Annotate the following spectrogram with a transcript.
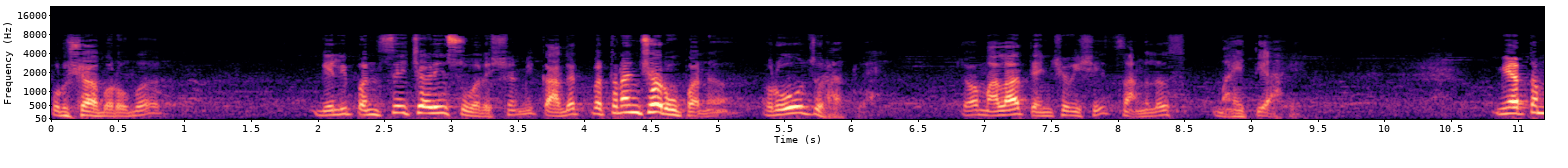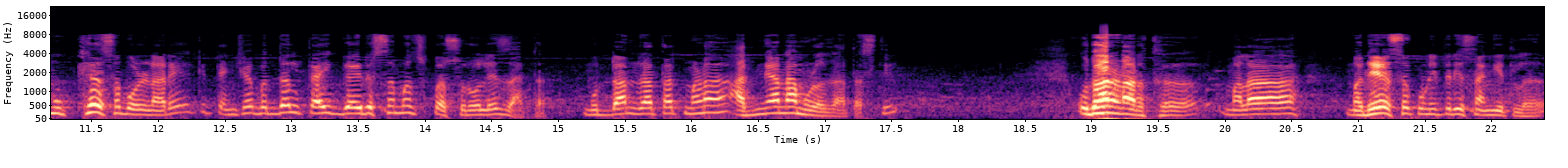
पुरुषाबरोबर गेली पंचेचाळीस वर्ष मी कागदपत्रांच्या रूपानं रोज राहतोय. तेव्हा मला त्यांच्याविषयी चांगलंच माहिती आहे. मी आता मुख्य असं बोलणार आहे की त्यांच्याबद्दल काही गैरसमज पसरवले जातात. मुद्दाम जातात म्हणा अज्ञानामुळे जात असतील. उदाहरणार्थ मला मध्ये असं कुणीतरी सांगितलं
